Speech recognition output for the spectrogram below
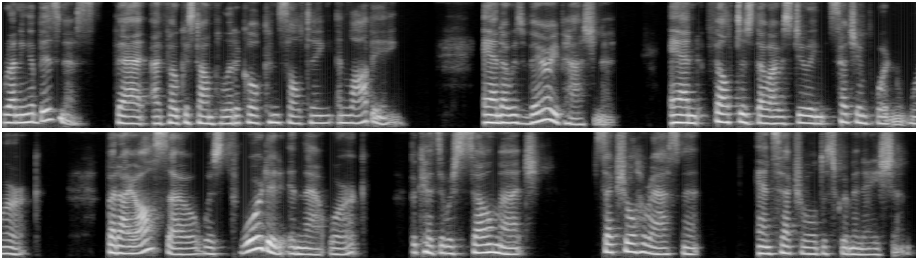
running a business that I focused on political consulting and lobbying. And I was very passionate and felt as though I was doing such important work. But I also was thwarted in that work because there was so much sexual harassment and sexual discrimination.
